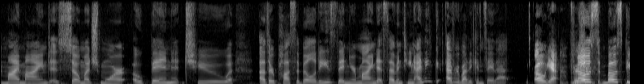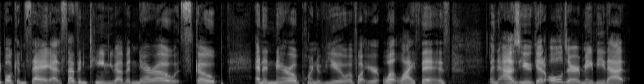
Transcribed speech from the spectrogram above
my mind is so much more open to other possibilities than your mind at 17. I think everybody can say that. Oh yeah, most sure. most people can say at 17 you have a narrow scope and a narrow point of view of what your what life is. And as you get older, maybe that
